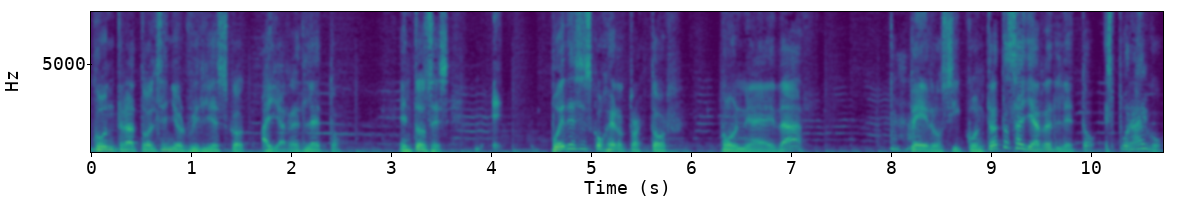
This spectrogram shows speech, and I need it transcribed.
contrató el señor Ridley Scott a Jared Leto. Entonces, eh, puedes escoger otro actor con la edad, pero si contratas a Jared Leto es por algo.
